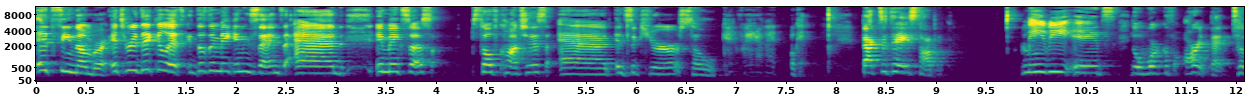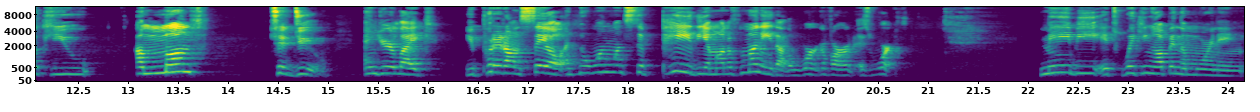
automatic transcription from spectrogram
Etsy number. It's ridiculous. It doesn't make any sense and it makes us self-conscious and insecure so get rid of it. Okay back to today's topic Maybe it's the work of art that took you a month to do. And you're like, you put it on sale and no one wants to pay the amount of money that the work of art is worth. Maybe it's waking up in the morning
